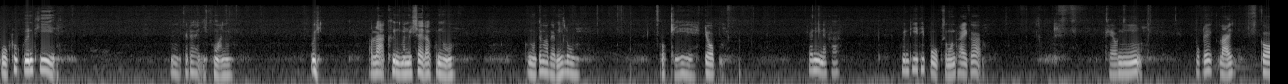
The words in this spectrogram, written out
ปลูกทุกพื้นที่ ก็ได้อีกหัวนึง อุ้ย เอาลากขึ้นมันไม่ใช่แล้วคุณหนู คุณหนูต้องเอาแบบนี้ลง โอเค จบ ก็นี่นะคะ พื้นที่ที่ปลูกสมุนไพรก็ แถวนี้ปลูกได้หลายกอ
